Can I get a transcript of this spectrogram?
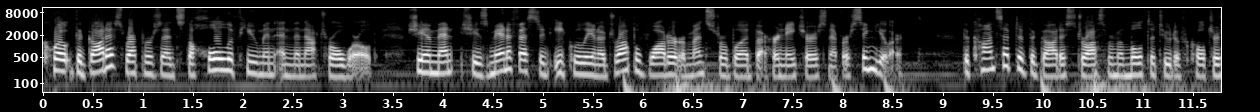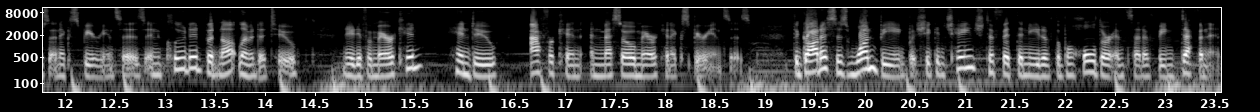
Quote, the goddess represents the whole of human and the natural world. She, amen- she is manifested equally in a drop of water or menstrual blood, but her nature is never singular. The concept of the goddess draws from a multitude of cultures and experiences, included but not limited to Native American, Hindu, African, and Mesoamerican experiences. The goddess is one being, but she can change to fit the need of the beholder instead of being definite.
